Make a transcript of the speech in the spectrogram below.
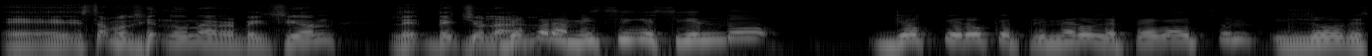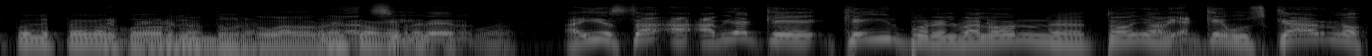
eh, estamos viendo una repetición. de hecho, la, Yo para mí sigue siendo, yo creo que primero le pega a Edson y luego después le pega al jugador el de Honduras. jugador, Por eso ¿verdad? Sí, agarra ese bueno. jugador. Ahí está, a- había que, que ir por el balón, eh, Toño, había que buscarlo.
